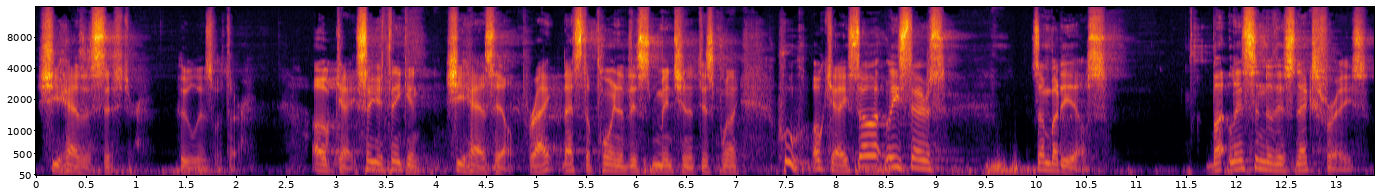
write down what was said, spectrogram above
She has a sister who lives with her. Okay, so you're thinking she has help, right? That's the point of this mention at this point. Whew, okay, so at least there's somebody else. But listen to this next phrase.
